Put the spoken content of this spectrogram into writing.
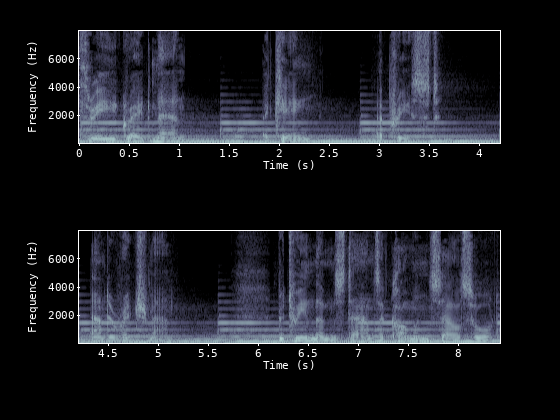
Three great men a king, a priest, and a rich man. Between them stands a common sellsword.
